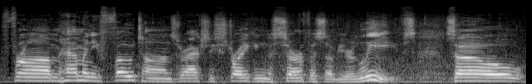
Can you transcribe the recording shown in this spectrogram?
from how many photons are actually striking the surface of your leaves. So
